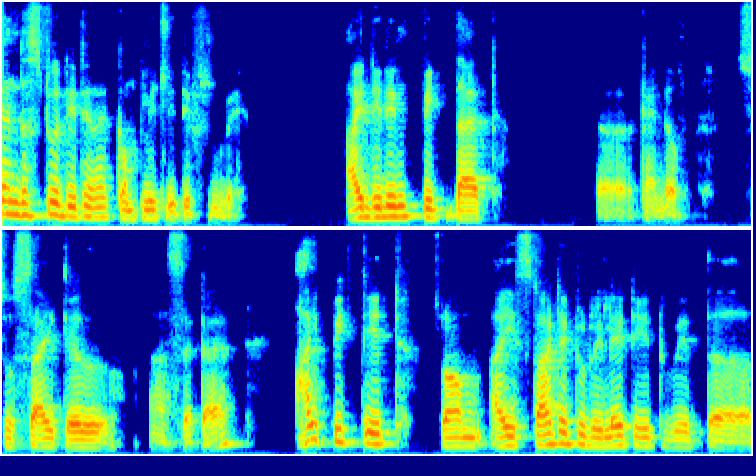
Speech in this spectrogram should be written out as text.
understood it in a completely different way. I didn't pick that uh, kind of societal uh, satire. I picked it from, I started to relate it with uh,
